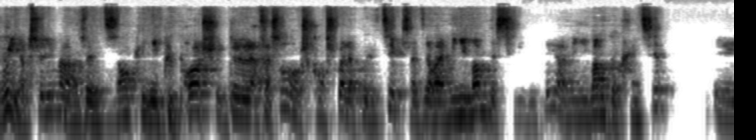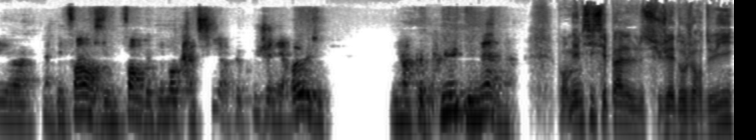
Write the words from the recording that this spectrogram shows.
Oui, absolument. Disons qu'il est plus proche de la façon dont je conçois la politique, c'est-à-dire un minimum de civilité, un minimum de principes et euh, la défense d'une forme de démocratie un peu plus généreuse et un peu plus humaine. Bon, même si c'est pas le sujet d'aujourd'hui,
